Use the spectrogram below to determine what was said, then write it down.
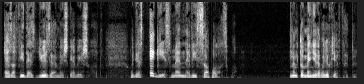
Ez a Fidesz győzelme is kevés volt. Hogy ez egész menne vissza a palaszba. Nem tudom, mennyire vagyok érthető.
